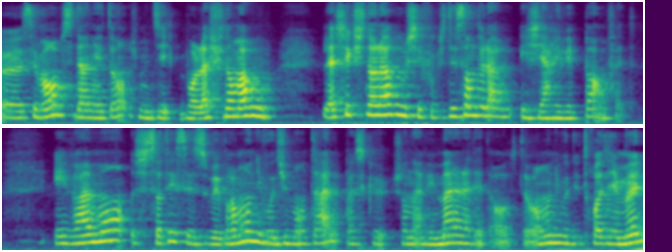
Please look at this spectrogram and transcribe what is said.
euh, c'est marrant, ces derniers temps, je me dis, bon, là, je suis dans ma roue. Là, je sais que je suis dans la roue, il faut que je descende de la roue. Et j'y arrivais pas, en fait. Et vraiment, je sentais que ça se jouait vraiment au niveau du mental parce que j'en avais mal à la tête. C'était vraiment au niveau du troisième œil.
